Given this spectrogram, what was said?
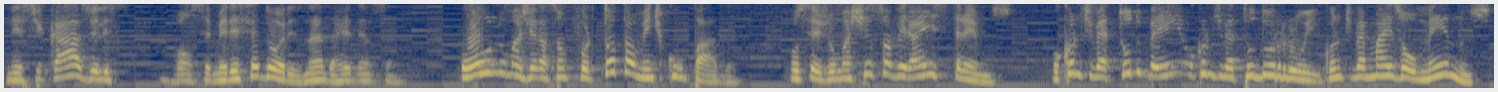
Neste caso, eles vão ser merecedores né, da redenção. Ou numa geração que for totalmente culpada. Ou seja, o Mashiach só virá em extremos. Ou quando tiver tudo bem, ou quando tiver tudo ruim. Quando tiver mais ou menos,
